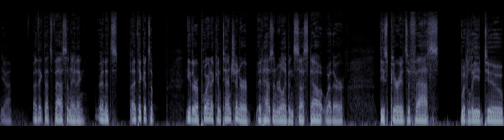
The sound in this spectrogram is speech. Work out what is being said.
Yeah, I think that's fascinating, and it's I think it's a either a point of contention or it hasn't really been sussed out whether these periods of fast would lead to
